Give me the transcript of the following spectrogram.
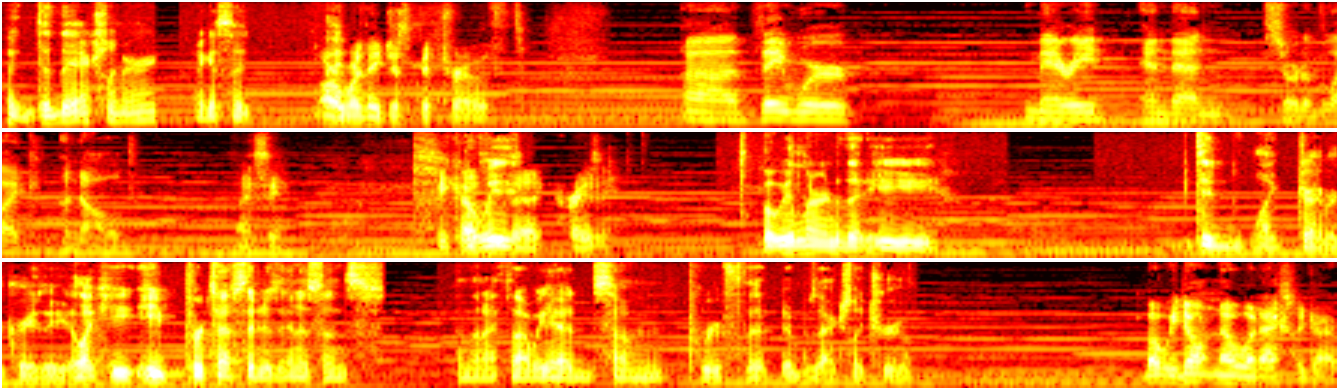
But Did they actually marry? I guess I. Or I- were they just betrothed? Uh they were married and then sort of like annulled. I see. Because we- of the crazy. But we learned that he did like drive her crazy. Like he he protested his innocence, and then I thought we had some proof that it was actually true. But we don't know what actually drove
